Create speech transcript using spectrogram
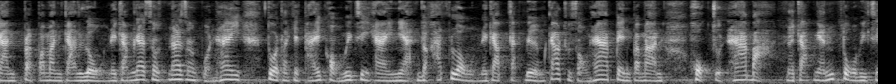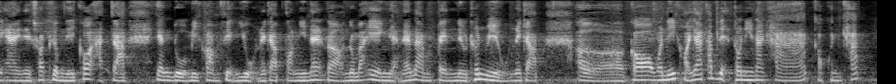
การปรับประมาณการลงนะครับน่าน่าส่งผลให้ตัว target price ของ VGI เนี่ยดคัดลงนะครับจากเดิม 9.25 เป็นประมาณ 6.5 บาทนะครับงั้นตัว VGI ในช็อตเทอมนี้ก็อาจจะยังดูมีความเสี่ยงอยู่นะครับตอนนี้โนมาเองเนี่ยแนะนำเป็น Neutron View นะครับเออก็วันนี้ขออนุญาตอัปเดตตัวนี้นะครับ ขอบคุณครับ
